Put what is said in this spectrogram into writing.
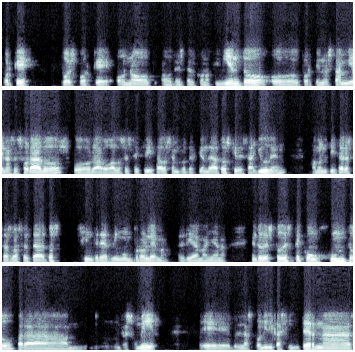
¿Por qué? Pues porque o no, o desde el conocimiento, o porque no están bien asesorados por abogados especializados en protección de datos que les ayuden a monetizar estas bases de datos sin tener ningún problema el día de mañana. Entonces, todo este conjunto, para resumir, eh, las políticas internas,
